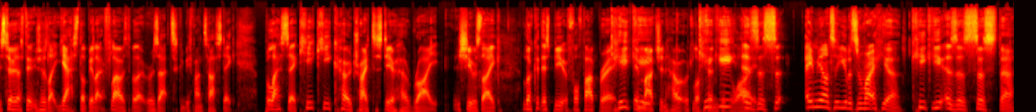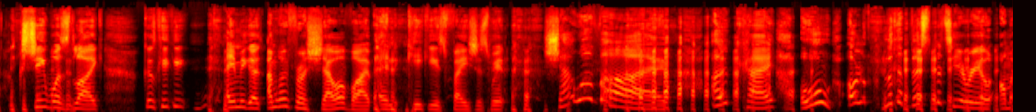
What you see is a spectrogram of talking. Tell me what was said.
so I think she was like, yes, they'll be like flowers, they'll be like rosettes, it's gonna be fantastic. Bless her, Kiki Coe tried to steer her right. She was like, look at this beautiful fabric. Kiki, Imagine how it would look under the light. is a Aimee Yonce, you listen right here. Kiki is a sister. She was like, because Kiki, Aimee goes, I'm going for a shower vibe, and Kiki's face just went, shower vibe. Okay. Oh, oh, look, look at this material. Um,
